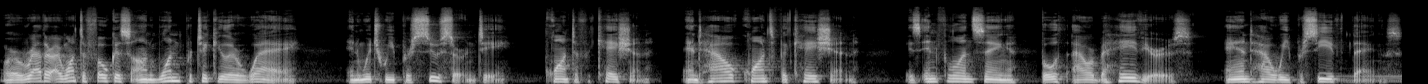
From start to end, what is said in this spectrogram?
or rather, I want to focus on one particular way in which we pursue certainty quantification, and how quantification is influencing both our behaviors and how we perceive things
